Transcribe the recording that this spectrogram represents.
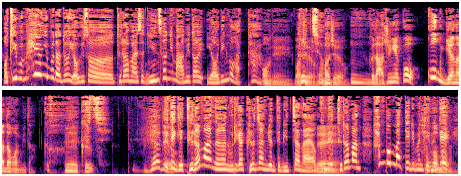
어떻게 보면 혜영이보다도 여기서 드라마에선 인선이 마음이 더 여린 것 같아. 어, 네, 맞아요, 그렇죠. 맞아요. 음. 그 나중에 꼭 꼭 미안하다고 합니다. 예, 그 그렇지. 해야 돼요. 근데 이제 드라마는 우리가 그런 장면들이 있잖아요. 네. 근데 드라마는 한 번만 때리면 한 되는데 번만.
